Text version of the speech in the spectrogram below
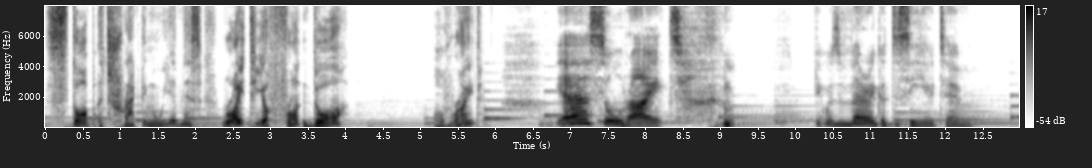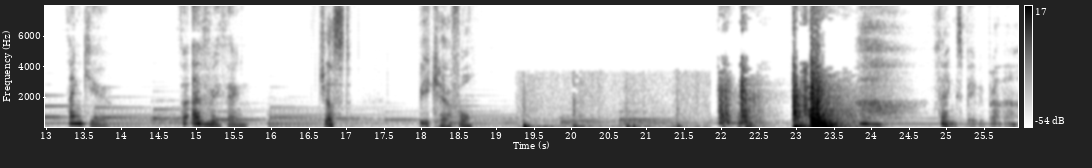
stop attracting weirdness right to your front door. All right? Yes, all right. it was very good to see you, Tim. Thank you for everything. Just be careful. Thanks, baby brother.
